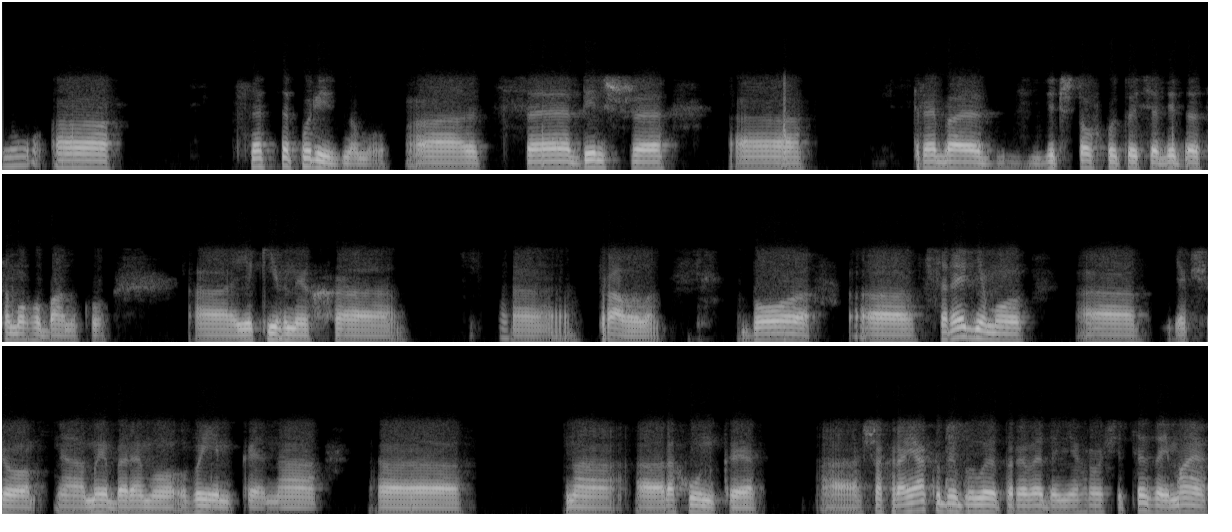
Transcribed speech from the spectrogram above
Ну, е, це все по-різному. Е, Це більше е, треба відштовхуватися від самого банку, які в них правила. Бо в середньому, якщо ми беремо виїмки на, на рахунки шахрая, куди були переведені гроші, це займає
